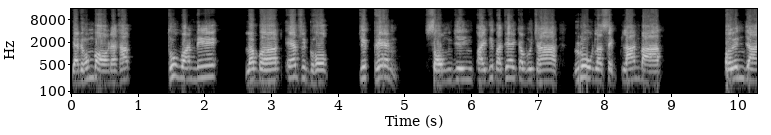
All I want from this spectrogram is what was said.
อย่างที่ผมบอกนะครับ ทุกวันนี้ระเบิด F16 จิปเพนส่งยิงไปที่ประเทศกัมพูชา ลูกละสิบล้านบาท ปืนใหญ่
